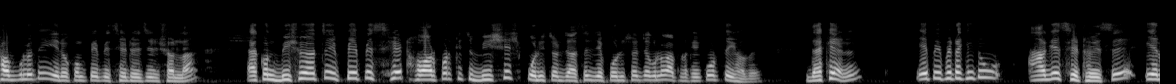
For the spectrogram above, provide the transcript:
সবগুলোতেই এরকম পেঁপে সেট হয়েছে, ইনশাল্লাহ। এখন বিষয় হচ্ছে পেঁপে সেট হওয়ার পর কিছু বিশেষ পরিচর্যা আছে, যে পরিচর্যাগুলো আপনাকে করতেই হবে। দেখেন, এই পেঁপেটা কিন্তু আগে সেট হয়েছে, এর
